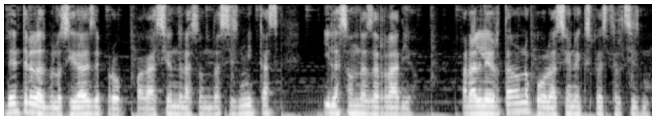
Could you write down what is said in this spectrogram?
entre las velocidades de propagación de las ondas sísmicas y las ondas de radio para alertar a una población expuesta al sismo.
